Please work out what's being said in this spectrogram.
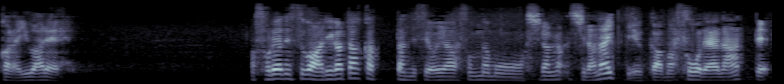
から言われ、それはね、すごいありがたかったんですよ。いや、そんなもう知らな、知らないっていうか、まあそうだよなって。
